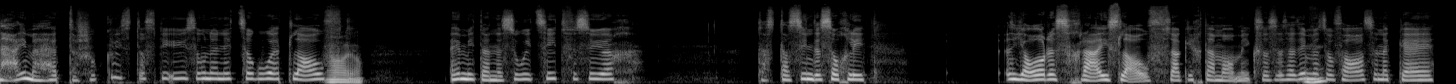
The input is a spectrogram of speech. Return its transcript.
Nein, man hat schon gewusst, dass bei uns unten nicht so gut läuft. Ah, ja. Mit diesen Suizidversuchen das, das sind so ein Jahreskreislauf, sage ich dem amix. Also es hat immer mhm. so Phasen gegeben,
